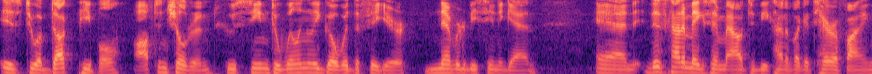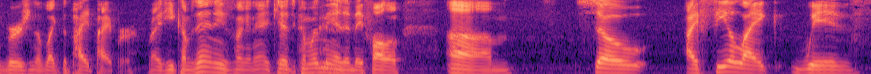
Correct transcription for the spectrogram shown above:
is to abduct people, often children, who seem to willingly go with the figure, never to be seen again. And this kind of makes him out to be kind of like a terrifying version of like the Pied Piper, right? He comes in, he's fucking, hey kids, come with me, and then they follow. Um, so I feel like with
